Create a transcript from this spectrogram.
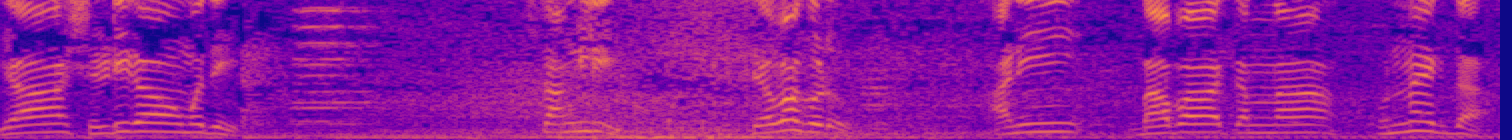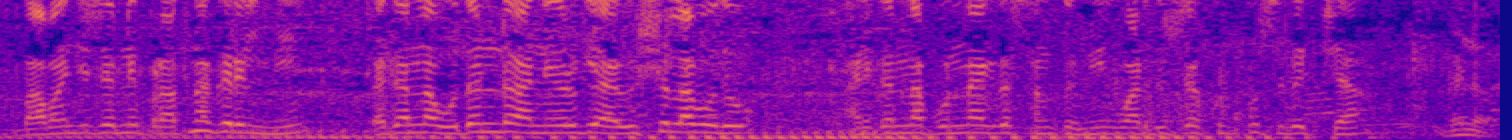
या शिर्डी गावामध्ये चांगली सेवा घडो आणि बाबा त्यांना पुन्हा एकदा बाबांच्या चरणी प्रार्थना करेल मी का त्यांना उदंड आणि निरोगी आयुष्य लाभू. देऊ आणि त्यांना पुन्हा एकदा सांगतो मी वाढदिवसाच्या खूप खूप शुभेच्छा. धन्यवाद.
